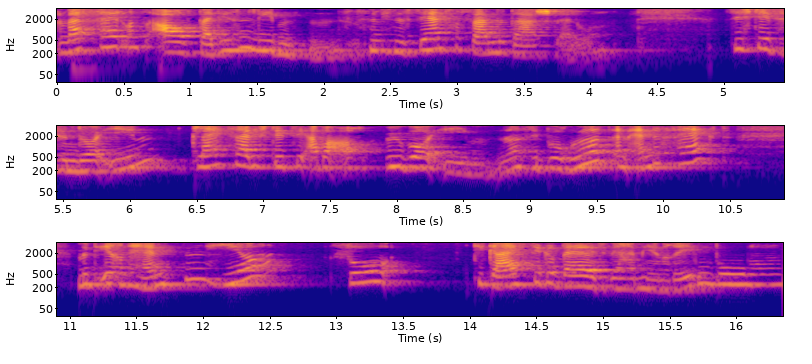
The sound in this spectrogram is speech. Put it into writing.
Und was fällt uns auf bei diesen Liebenden? Das ist nämlich eine sehr interessante Darstellung. Sie steht hinter ihm, gleichzeitig steht sie aber auch über ihm. Ne? Sie berührt im Endeffekt mit ihren Händen hier so die geistige Welt. Wir haben hier einen Regenbogen.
